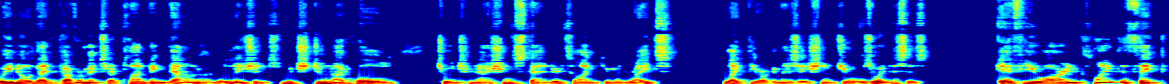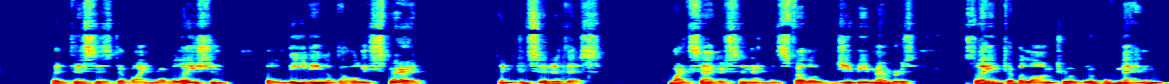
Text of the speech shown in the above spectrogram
We know that governments are clamping down on religions which do not hold to international standards on human rights, like the Organization of Jehovah's Witnesses. If you are inclined to think that this is divine revelation, the leading of the Holy Spirit, then consider this. Mark Sanderson and his fellow GB members claim to belong to a group of men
